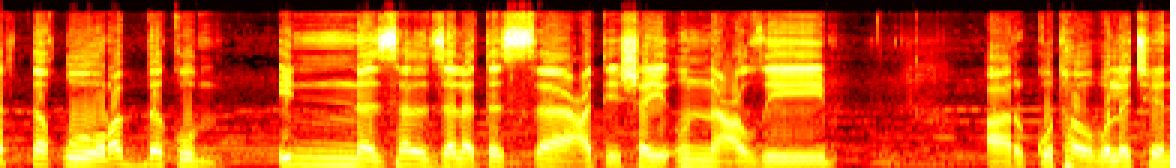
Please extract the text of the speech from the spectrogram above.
আত্তাকু রাব্বাকুম ইন্না জালজালাতাস সাআতি শাইউন আযীম আর কোথাও বলেছেন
